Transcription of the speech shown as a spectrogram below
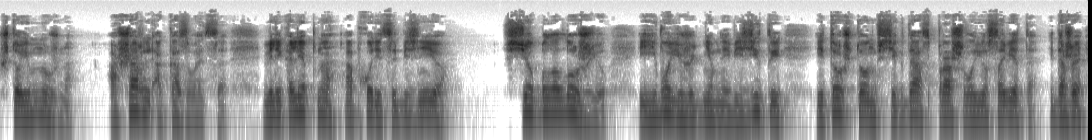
что им нужно. А Шарль, оказывается, великолепно обходится без нее. Все было ложью, и его ежедневные визиты, и то, что он всегда спрашивал ее совета, и даже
